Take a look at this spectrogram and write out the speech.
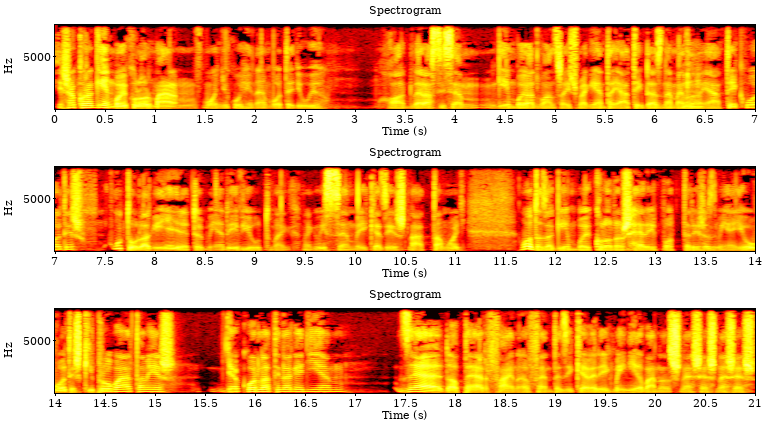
És akkor a Game Boy Color már mondjuk úgy, hogy nem volt egy új hardware, azt hiszem Game Boy Advance-ra is megjelent a játék, de az nem ez Mhm. a játék volt, és utólag így egyre több ilyen review-t, meg, meg visszaemlékezést láttam, hogy volt az a Game Boy Coloros Harry Potter, és az milyen jó volt, és kipróbáltam, és gyakorlatilag egy ilyen Zelda per Final Fantasy keverék, még nyilván az neses neses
